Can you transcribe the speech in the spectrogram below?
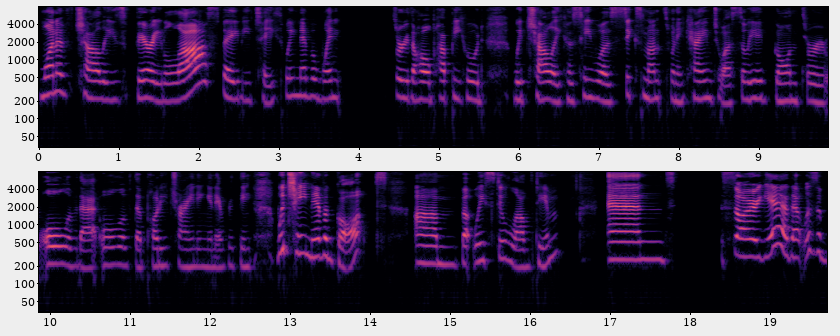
one of Charlie's very last baby teeth. We never went through the whole puppyhood with Charlie because he was six months when he came to us. So he had gone through all of that, all of the potty training and everything, which he never got. Um, but we still loved him. And so yeah, that was a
